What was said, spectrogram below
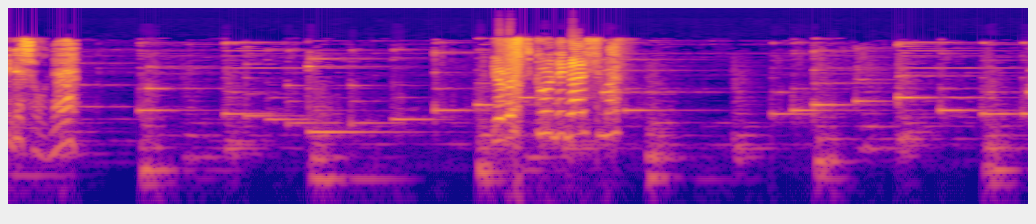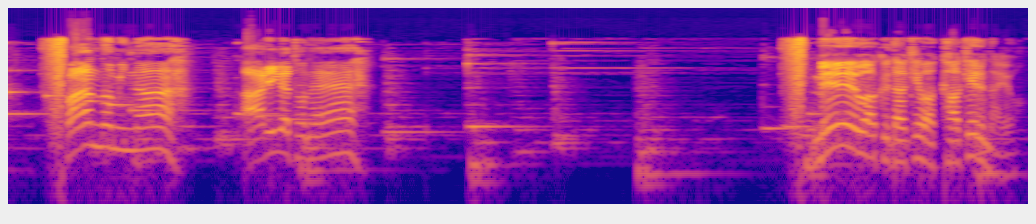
いでしょうね。よろしくお願いします。ファンのみんな、ありがとね。迷惑だけはかけるなよ。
